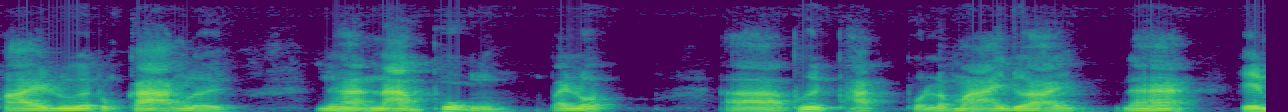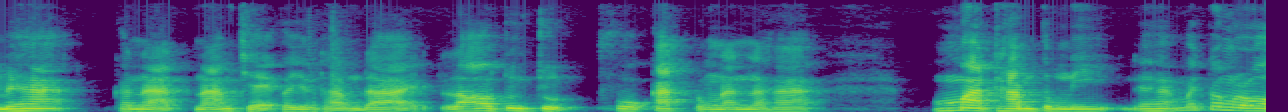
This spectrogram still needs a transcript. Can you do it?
พายเรือตรงกลางเลยนะฮะน้ำพุ่งไปลดพืชผักผลไม้ด้วยนะฮะเห็นไหมฮะขนาดน้ำแฉะก็ยังทำได้ เราเอาตรงจุดโฟกัสตรงนั้นนะฮะ มาทำตรงนี้นะฮะไม่ต้องรอ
